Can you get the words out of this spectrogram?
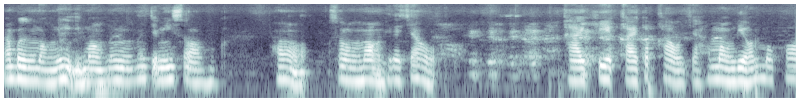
มาเบิงหมองนี่อีกหมองหนึงมันจะมีซองห้องซองหมองที่เขาเจ้าขายเค้กขายกับเขาจ้ะมองเดียวมันบ่พอ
